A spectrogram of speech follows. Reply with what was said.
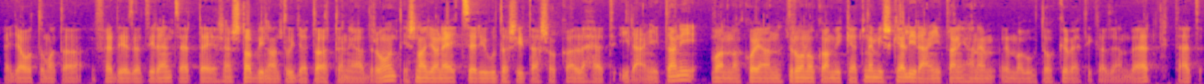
egy automata fedélzeti rendszer teljesen stabilan tudja tartani a drónt, és nagyon egyszerű utasításokkal lehet irányítani. Vannak olyan drónok, amiket nem is kell irányítani, hanem önmaguktól követik az embert. Tehát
